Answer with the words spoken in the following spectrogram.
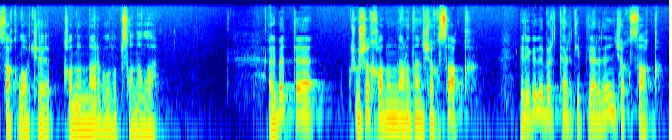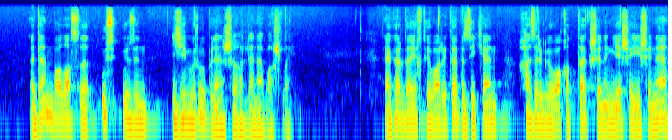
саклаучы кануннар булып санала. Әлбәттә, шушы кануннардан чыксак, билгеле бер тәртипләрдән чыксак, адәм баласы үз-үзен җимерү белән шөгыльләнә башлый. Әгәр дә игътибар итәбез икән, хәзерге вакытта кешенең яшәешенә,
